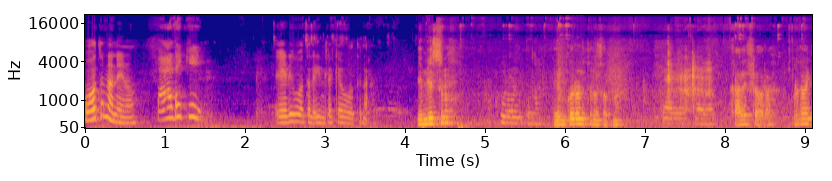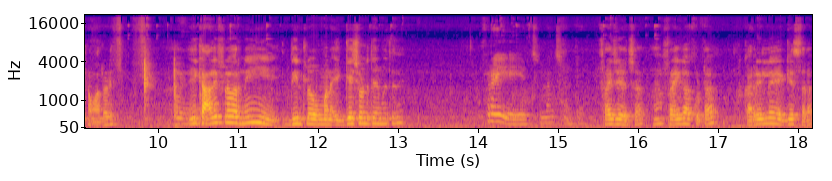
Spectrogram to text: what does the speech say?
పోతున్నా నేను. ఏడికి పోతలే ఇంట్లోకే పోతున్నా. ఏం చేస్తున్నావు? ఏం కూర వండుతున్నావు స్వప్న? కాలీఫ్లవరా? ఉడకబెట్టినాం ఆల్రెడీ? ఈ కాలీఫ్లవర్ని దీంట్లో మన ఎగ్గేసి వండితే ఏమవుతుంది? ఫ్రై చేయొచ్చు మంచిగా ఉంటుంది. ఫ్రై చేయొచ్చా? ఆ, ఫ్రై కాకుండా కర్రీలో ఎగ్గేస్తారా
